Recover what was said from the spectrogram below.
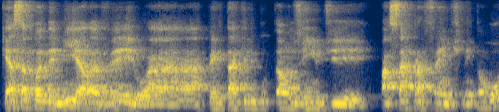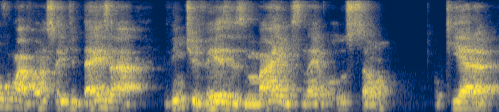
que essa pandemia ela veio a apertar aquele botãozinho de passar para frente. Né? Então houve um avanço aí de 10 a 20 vezes mais na evolução, o que era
